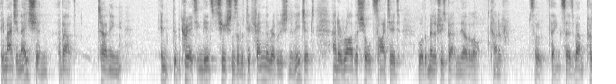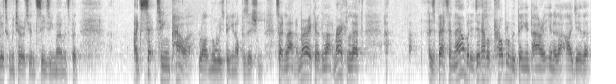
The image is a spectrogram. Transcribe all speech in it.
imagination about turning in creating the institutions that would defend the revolution in Egypt and a rather short-sighted, well, the military's better than the other lot kind of sort of thing. So it's about political maturity and seizing moments, but accepting power rather than always being in opposition. So in Latin America, the Latin American left is better now, but it did have a problem with being in power. You know, that idea that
